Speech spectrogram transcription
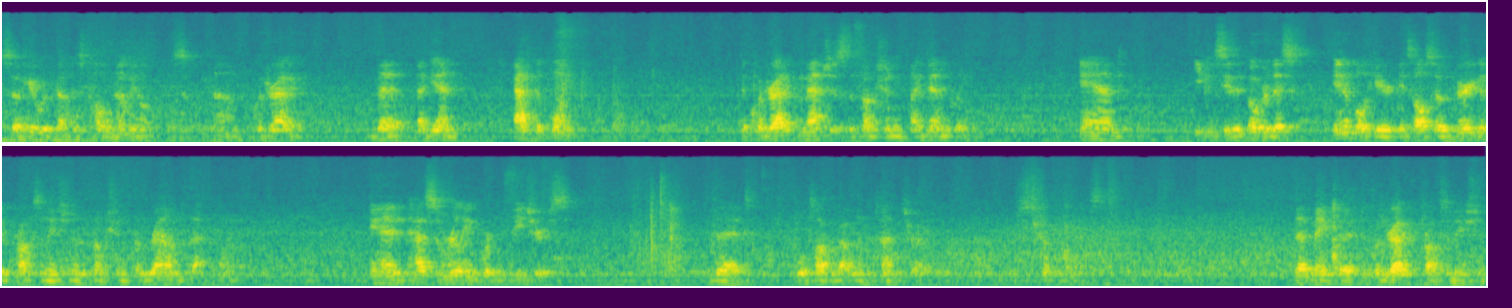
So here we've got this polynomial, this um, quadratic, that, again, at the point, the quadratic matches the function identically. And you can see that over this interval here, it's also a very good approximation of the function around that point. And it has some really important features that we'll talk about when the time is right. Just a couple minutes. That make the the quadratic approximation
